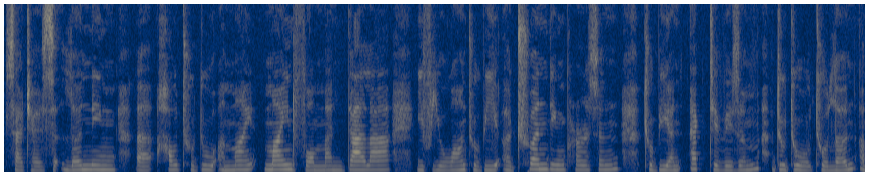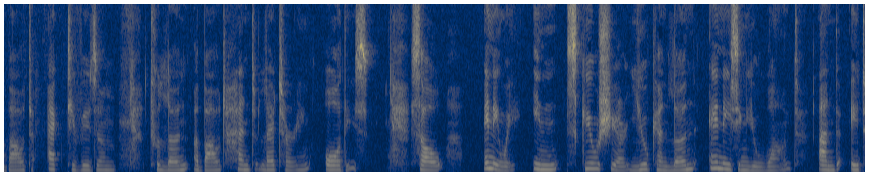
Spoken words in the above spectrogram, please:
such as learning uh, how to do a mind, mindful mandala. If you want to be a trending person, to be an activism, to, to, to learn about activism, to learn about hand lettering, all this. So Anyway, in Skillshare, you can learn anything you want, and it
